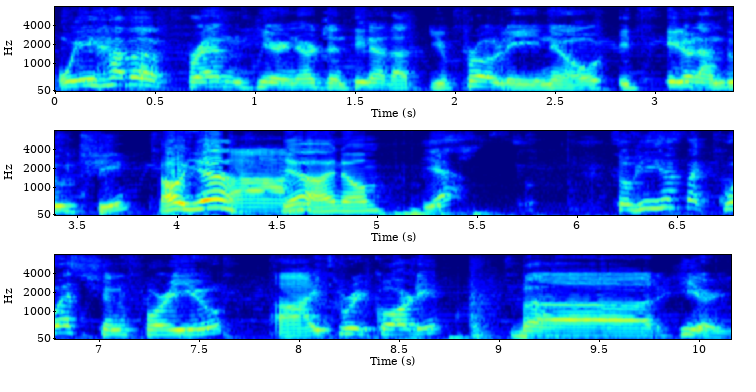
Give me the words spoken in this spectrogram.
we have a friend here in Argentina that you probably know. It's Iro Landucci. Oh yeah, Uh, yeah, I know him. Yeah. So he has a question for you. Uh, it's recorded, but here.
